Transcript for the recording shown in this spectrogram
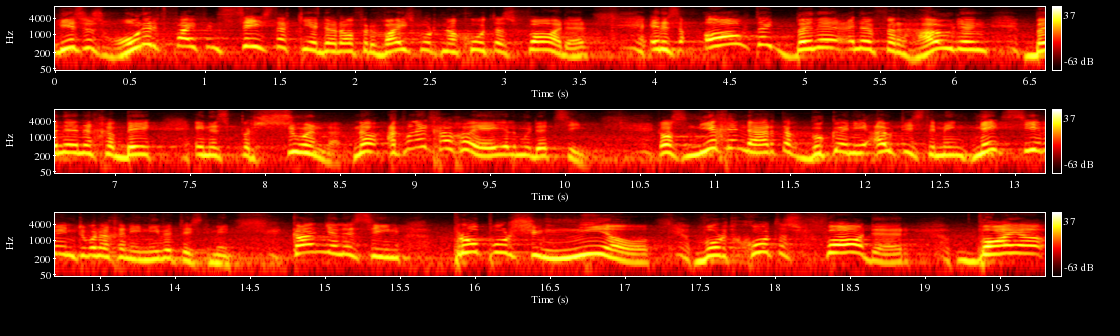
lees ons 165 keer dat daar verwys word na God as Vader en dit is al altyd binne in 'n verhouding, binne in 'n gebed en is persoonlik. Nou, ek wil net gou-gou hê julle moet dit sien. Daar's 39 boeke in die Ou Testament, net 27 in die Nuwe Testament. Kan julle sien proporsioneel word God as Vader baie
